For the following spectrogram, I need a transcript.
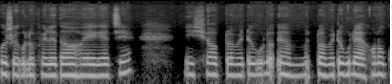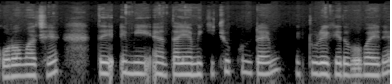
খোসাগুলো ফেলে দেওয়া হয়ে গেছে। এই সব টমেটোগুলো টমেটোগুলো এখনও গরম আছে। তাই আমি তাই আমি কিছুক্ষণ টাইম একটু রেখে দেবো বাইরে।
